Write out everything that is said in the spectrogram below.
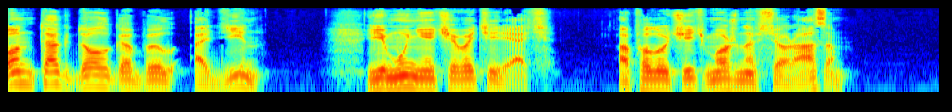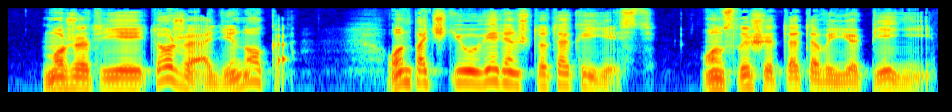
Он так долго был один, ему нечего терять, а получить можно все разом. Может, ей тоже одиноко? Он почти уверен, что так и есть. Он слышит это в ее пении.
